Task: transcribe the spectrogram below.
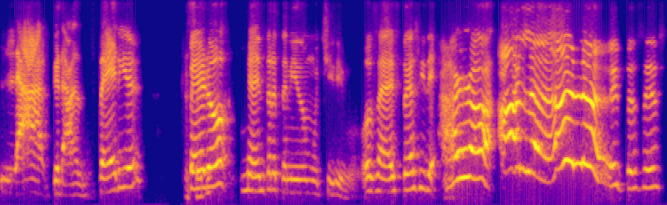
la gran serie, ¿Qué pero me ha entretenido muchísimo, o sea, estoy así de, ¡ala, ala, ala! Entonces,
